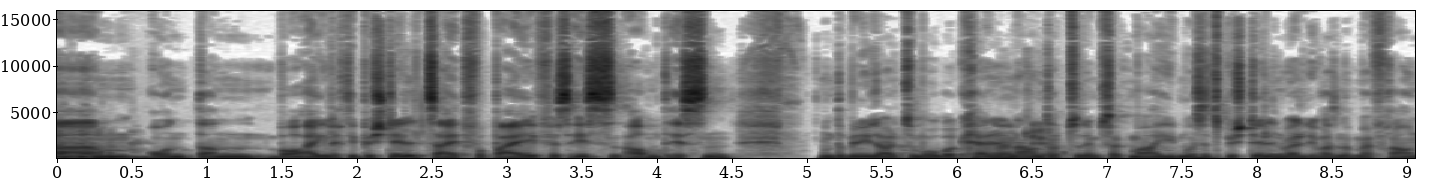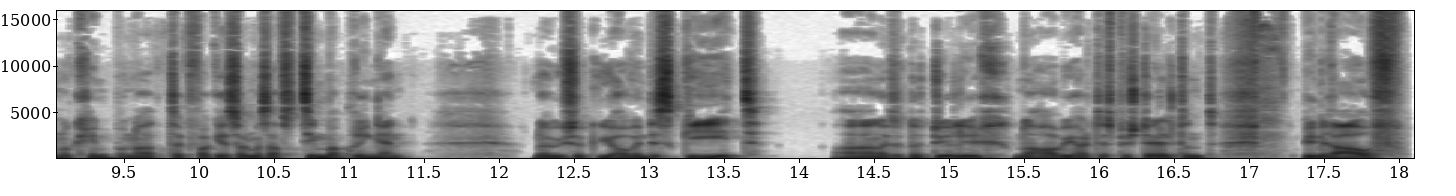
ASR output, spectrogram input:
ähm, und dann war eigentlich die Bestellzeit vorbei fürs Essen, Abendessen. Und dann bin ich da halt zum Oberkellner okay. und habe zu dem gesagt, ich muss jetzt bestellen, weil ich weiß nicht, ob meine Frau noch kommt. Und dann hat er gefragt, ja, soll man es aufs Zimmer bringen? Und dann habe ich gesagt, ja, wenn das geht. Und dann habe ich gesagt, natürlich. Und dann habe ich halt das bestellt und bin rauf.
